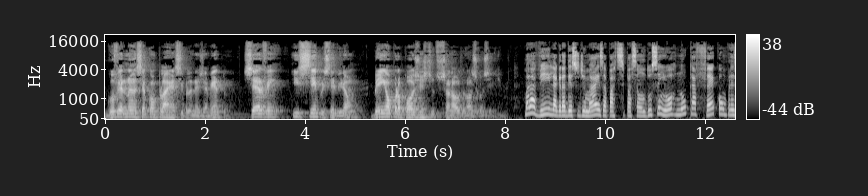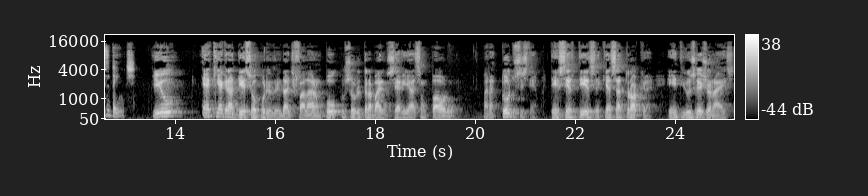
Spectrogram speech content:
governança, compliance e planejamento servem e sempre servirão bem ao propósito institucional do nosso Conselho. Maravilha, agradeço demais a participação do senhor no Café com o Presidente. Eu é que agradeço a oportunidade de falar um pouco sobre o trabalho do CRA São Paulo para todo o sistema. Tenho certeza que essa troca entre os regionais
